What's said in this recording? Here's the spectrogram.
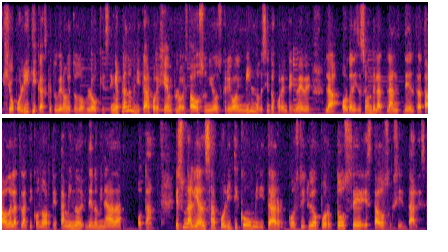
geopolíticas que tuvieron estos dos bloques. En el plano militar, por ejemplo, Estados Unidos creó en 1949 la Organización del, del Tratado del Atlántico Norte, también denominada OTAN. Es una alianza político-militar constituida por 12 estados occidentales.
